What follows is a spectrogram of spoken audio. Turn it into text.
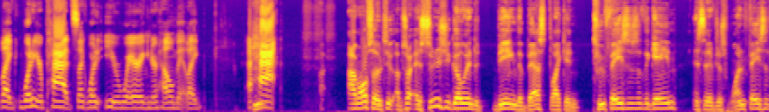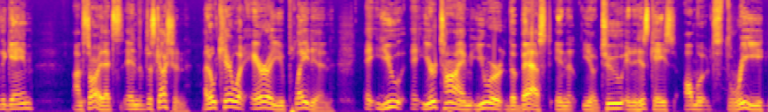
like, what are your pads? Like, what you're wearing in your helmet? Like, a hat. I'm also too. I'm sorry. As soon as you go into being the best, like in two phases of the game instead of just one phase of the game, I'm sorry. That's end of discussion. I don't care what era you played in. At you at your time, you were the best in you know two, and in his case, almost three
